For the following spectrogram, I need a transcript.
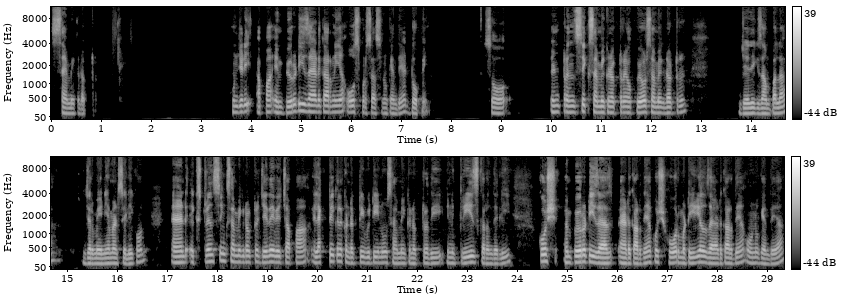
ਸੈਮੀਕੰਡਕਟਰ ਹੁਣ ਜਿਹੜੀ ਆਪਾਂ ਇੰਪਿਉਰਿਟੀਜ਼ ਐਡ ਕਰਨੀ ਆ, ਉਸ ਪ੍ਰੋਸੈਸ ਨੂੰ ਕਹਿੰਦੇ ਆ ਡੋਪਿੰਗ ਸੋ ਇੰਟ੍ਰਿੰਸਿਕ ਸੈਮੀਕੰਡਕਟਰ ਉਹ ਪਿਓਰ ਸੈਮੀਕੰਡਕਟਰ ਜਿਹਦੀ ਐਗਜ਼ਾਮਪਲ ਆ germanium and silicon and extrinsic semiconductor ਜਿਹਦੇ ਵਿੱਚ ਆਪਾਂ ਇਲੈਕਟ੍ਰੀਕਲ ਕੰਡਕਟਿਵਿਟੀ ਨੂੰ ਸੈਮੀਕੰਡਕਟਰ ਦੀ ਇਨਕਰੀਜ਼ ਕਰਨ ਦੇ ਲਈ ਕੁਝ ਇੰਪਿਉਰਿਟੀਜ਼ ਐਡ ਕਰਦੇ ਆ ਕੁਝ ਹੋਰ ਮਟੀਰੀਅਲਸ ਐਡ ਕਰਦੇ ਆ ਉਹਨੂੰ ਕਹਿੰਦੇ ਆ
